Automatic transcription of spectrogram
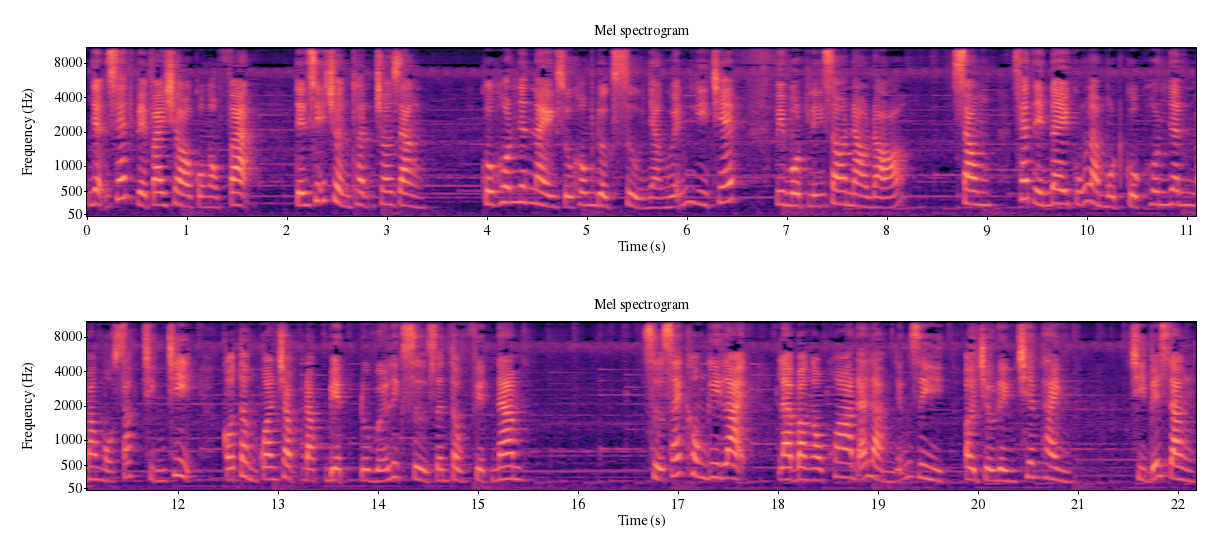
Nhận xét về vai trò của Ngọc Vạn, tiến sĩ Chuẩn Thận cho rằng cuộc hôn nhân này dù không được sử nhà Nguyễn ghi chép vì một lý do nào đó, song xét đến đây cũng là một cuộc hôn nhân mang màu sắc chính trị có tầm quan trọng đặc biệt đối với lịch sử dân tộc Việt Nam. Sử sách không ghi lại là bà Ngọc Hoa đã làm những gì ở triều đình Chiêm Thành. Chỉ biết rằng,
